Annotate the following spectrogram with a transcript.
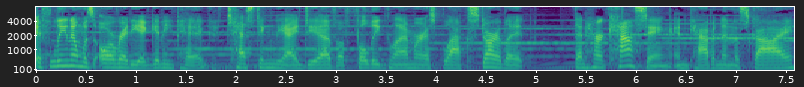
If Lena was already a guinea pig, testing the idea of a fully glamorous black starlet, then her casting in Cabin in the Sky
